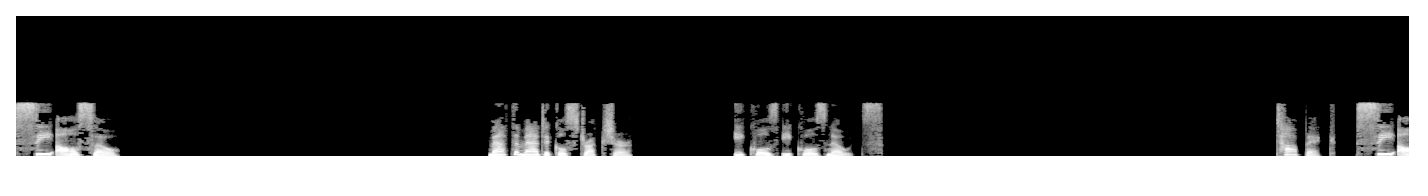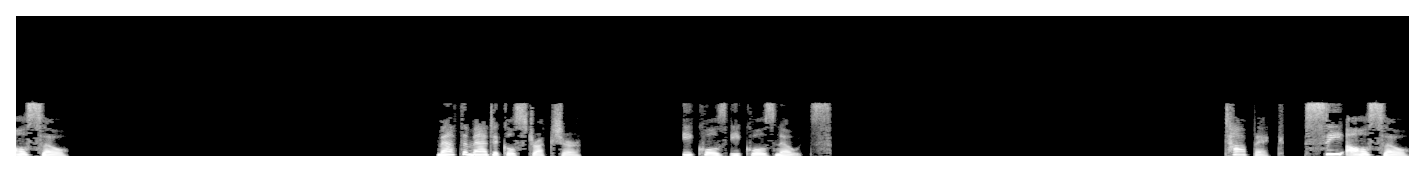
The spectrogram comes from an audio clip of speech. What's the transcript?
See also. Mathematical structure. Equals equals notes. Topic. See also Mathematical structure equals equals notes. Topic. See also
